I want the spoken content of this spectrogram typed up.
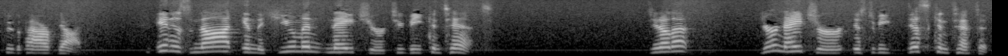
through the power of God. It is not in the human nature to be content. Do you know that? Your nature is to be discontented.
